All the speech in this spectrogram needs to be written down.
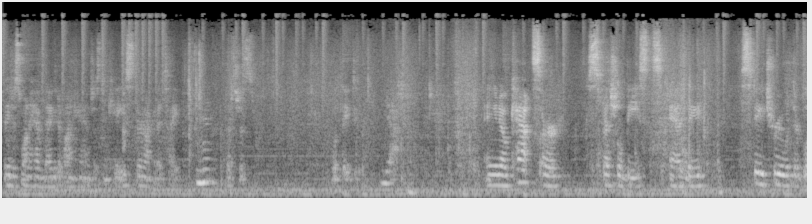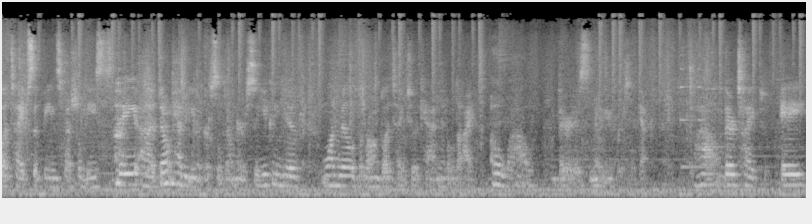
they just wanna have negative on hand just in case, they're not gonna type. Mm-hmm. That's just what they do. Yeah. And you know, cats are special beasts and they stay true with their blood types of being special beasts. They uh, don't have a universal donor, so you can give one mil of the wrong blood type to a cat and it'll die. Oh, wow. There is no universal cat. Wow. They're typed A,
